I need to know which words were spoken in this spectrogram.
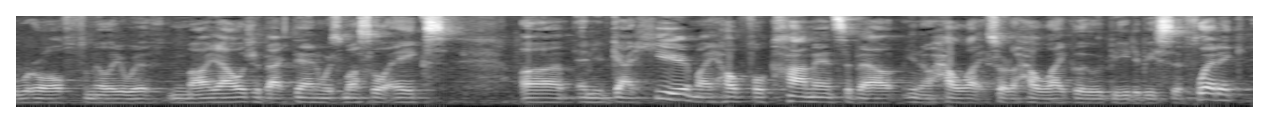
we're all familiar with. Myalgia back then was muscle aches. Uh, and you've got here my helpful comments about you know how li- sort of how likely it would be to be syphilitic,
